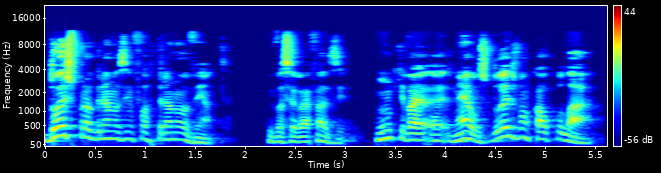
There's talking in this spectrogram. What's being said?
Dois programas em Fortran 90 que você vai fazer. Um que vai, eh, né, os dois vão calcular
